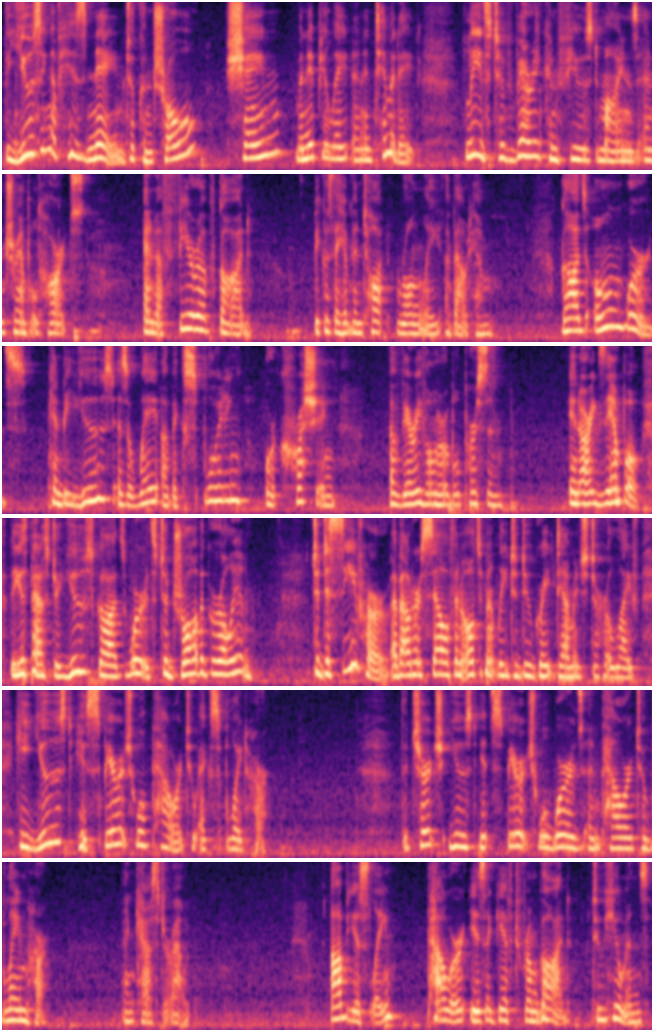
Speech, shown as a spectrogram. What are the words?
the using of His name to control, shame, manipulate, and intimidate, leads to very confused minds and trampled hearts, and a fear of God because they have been taught wrongly about Him. God's own words can be used as a way of exploiting or crushing a very vulnerable person. In our example, the youth pastor used God's words to draw the girl in, to deceive her about herself, and ultimately to do great damage to her life. He used his spiritual power to exploit her. The church used its spiritual words and power to blame her and cast her out. Obviously, power is a gift from God to humans,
